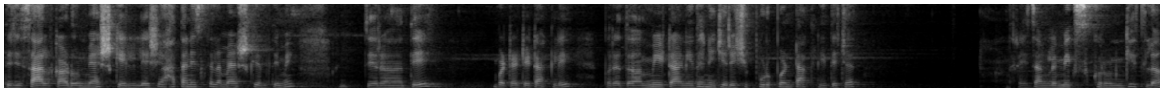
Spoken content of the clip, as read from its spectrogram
त्याची साल काढून मॅश केलेली अशी हातानेच त्याला मॅश केली ते मी. तर ते बटाटे टाकले. परत मीठ आणि धनी पूड पण टाकली त्याच्यात. तर हे चांगलं मिक्स करून घेतलं.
